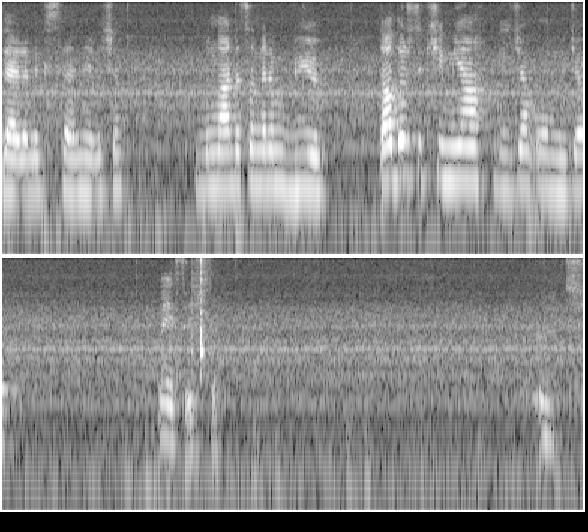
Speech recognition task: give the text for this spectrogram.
ilerlemek isteyenler için. Bunlar da sanırım büyü. Daha doğrusu kimya diyeceğim olmayacak. Neyse işte. Evet.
